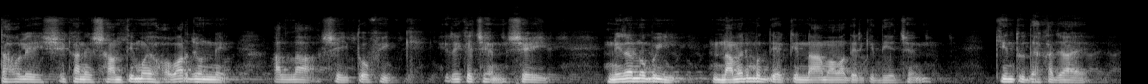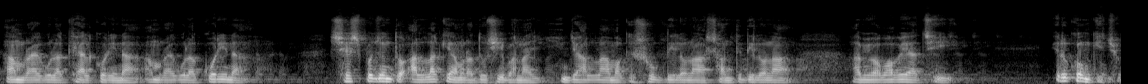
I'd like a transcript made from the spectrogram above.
তাহলে সেখানে শান্তিময় হওয়ার জন্যে আল্লাহ সেই তৌফিক রেখেছেন। সেই নিরানব্বই নামের মধ্যে একটি নাম আমাদেরকে দিয়েছেন। কিন্তু দেখা যায়, আমরা এগুলা খেয়াল করি না, আমরা এগুলা করি না। শেষ পর্যন্ত আল্লাহকে আমরা দোষী বানাই, যে আল্লাহ আমাকে সুখ দিল না, শান্তি দিল না, আমি অভাবে আছি। এরকম কিছু।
